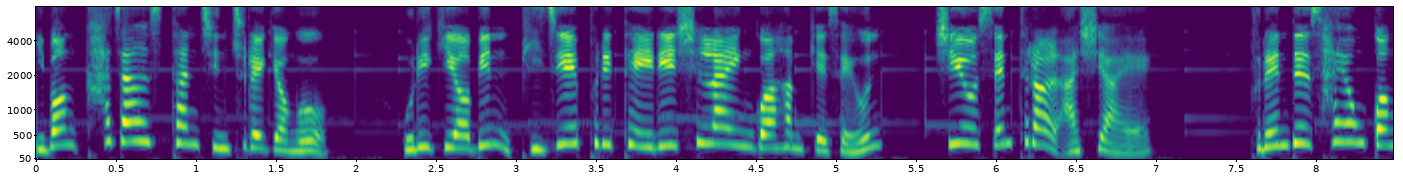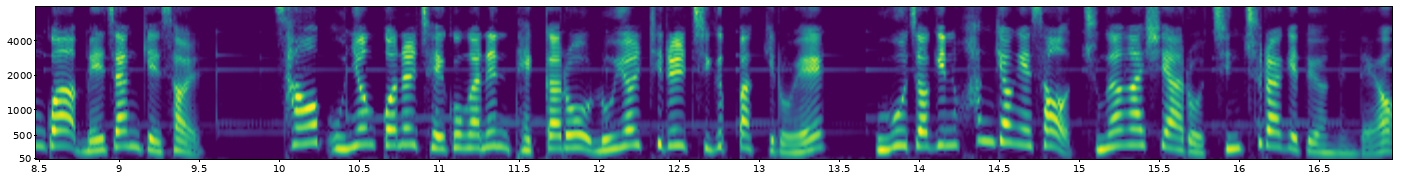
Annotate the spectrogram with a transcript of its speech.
이번 카자흐스탄 진출의 경우 우리 기업인 BGF 리테일이 신라인과 함께 세운 CU 센트럴 아시아에 브랜드 사용권과 매장 개설, 사업 운영권을 제공하는 대가로 로열티를 지급받기로 해 우호적인 환경에서 중앙아시아로 진출하게 되었는데요.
